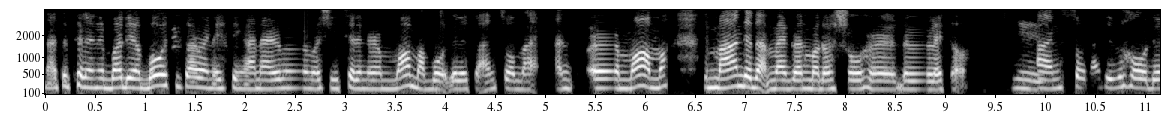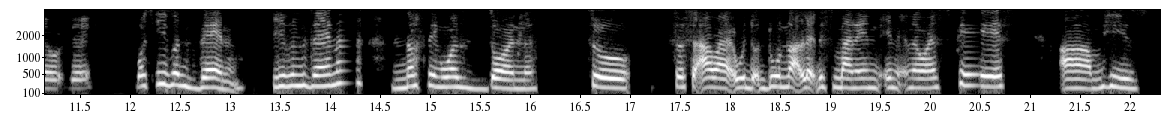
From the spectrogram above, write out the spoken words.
not to tell anybody about it or anything. And I remember she telling her mom about the letter. And so my and her mom demanded that my grandmother show her the letter. Yes. And so that is how they, they but even then, even then, nothing was done to to say, all right, we do, do not let this man in, in, in our space. Um, he's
